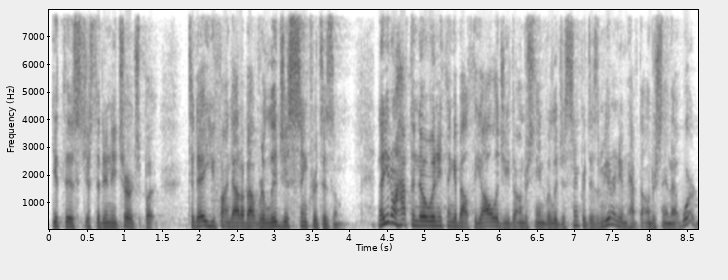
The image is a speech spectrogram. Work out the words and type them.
get this just at any church, but today you find out about religious syncretism. Now, you don't have to know anything about theology to understand religious syncretism. You don't even have to understand that word.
